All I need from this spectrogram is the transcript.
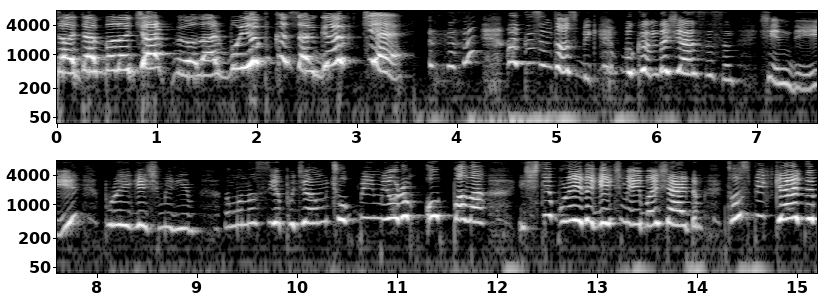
Zaten bana çarpmıyorlar. Boyum kısa Gökçe. Haklısın Tospik. Bu konuda şanslısın. Şimdi burayı geçmeliyim. Ama nasıl yapacağımı çok bilmiyorum. Hoppala. İşte burayı da geçmeyi başardım. Tospik geldim.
